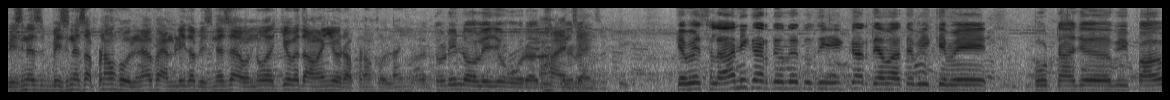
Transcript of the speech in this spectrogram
ਬਿਜ਼ਨਸ ਬਿਜ਼ਨਸ ਆਪਣਾ ਖੋਲਣਾ ਹੈ ਫੈਮਿਲੀ ਦਾ ਬਿਜ਼ਨਸ ਹੈ ਉਹਨੂੰ ਅੱਗੇ ਵਧਾਵਾਂਗੇ ਔਰ ਆਪਣਾ ਖੋਲਾਂਗੇ ਥੋੜੀ ਨੌਲੇਜ ਹੋਰ ਆ ਜੂਗੀ ਹਾਂਜੀ, ਹੈ? ਹਾਂਜੀ। ਹੈ। ਕਿਵੇਂ ਸਲਾਹ ਨਹੀਂ ਕਰਦੇ ਹੁੰਦੇ ਤੁਸੀਂ ਘਰਦਿਆਂ ਵਾਸਤੇ ਵੀ ਕਿਵੇਂ ਵੋਟਾਂ 'ਚ ਵੀ ਪਾ-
